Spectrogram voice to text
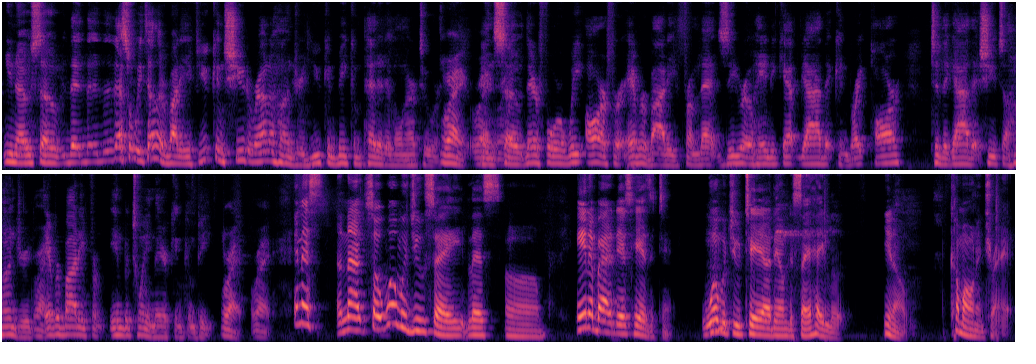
you know, so th- th- that's what we tell everybody. If you can shoot around 100, you can be competitive on our tour. Right. Right. and right. so, therefore, we are for everybody from that zero handicap guy that can break par to the guy that shoots 100. Right. Everybody from in between there can compete. Right, right. And that's that, so what would you say, let's um anybody that's hesitant, what would you tell them to say, hey, look, you know, come on and try it?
